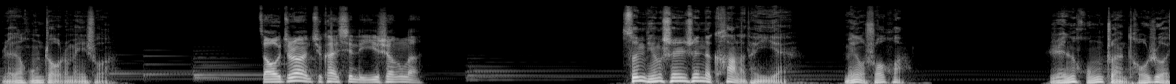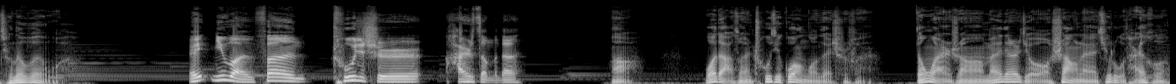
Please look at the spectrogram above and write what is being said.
任红皱着眉说：“早就让你去看心理医生了。”孙平深深的看了他一眼，没有说话。任红转头热情的问我：“哎，你晚饭出去吃还是怎么的？”啊，我打算出去逛逛再吃饭。等晚上买点酒上来去露台喝。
